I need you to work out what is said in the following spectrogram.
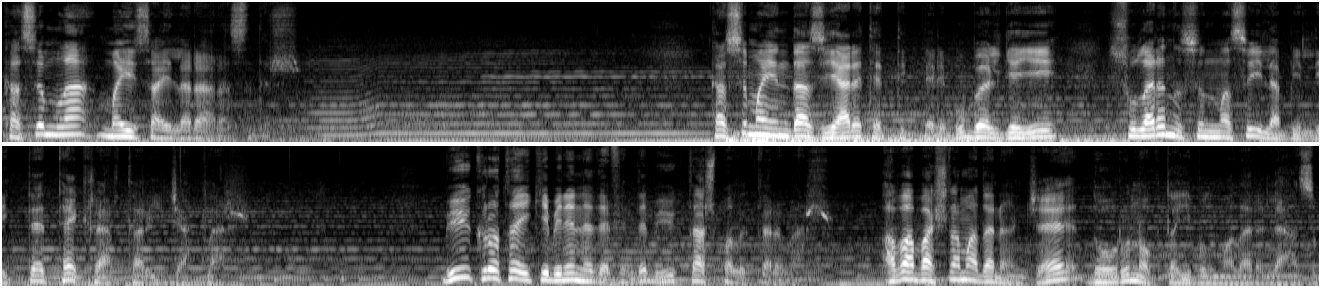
Kasım'la Mayıs ayları arasıdır. Kasım ayında ziyaret ettikleri bu bölgeyi suların ısınmasıyla birlikte tekrar tarayacaklar. Büyük Rota ekibinin hedefinde büyük taş balıkları var. Ava başlamadan önce doğru noktayı bulmaları lazım.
